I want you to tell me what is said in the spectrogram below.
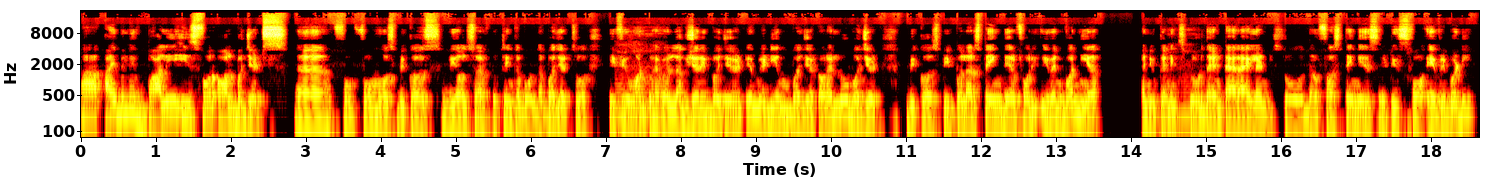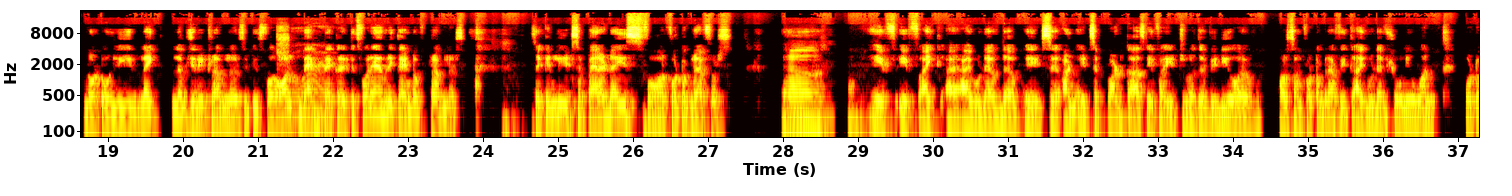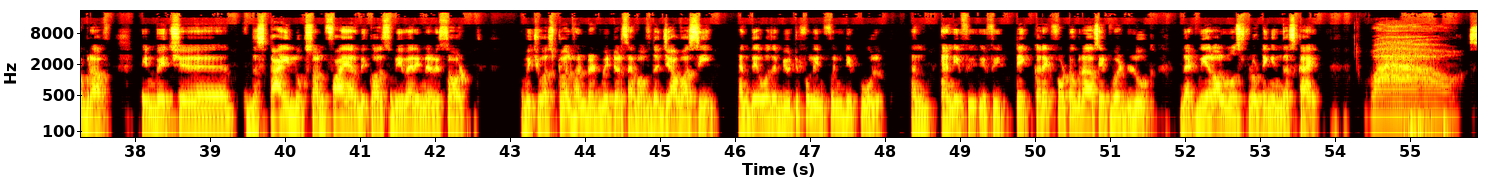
Uh, I believe Bali is for all budgets, uh, for most because we also have to think about the budget. So, if you want to have a luxury budget, a medium budget, or a low budget, because people are staying there for even one year and you can explore the entire island. So, the first thing is it is for everybody, not only like luxury travelers, it is for all Sure. backpacker, it is for every kind of travelers. Secondly, it's a paradise for photographers. Uh, Mm. if if I, I I would have the it's a it's a podcast if I, it was a video or or some photographic I would have shown you one photograph in which uh, the sky looks on fire because we were in a resort which was 1200 meters above the Java Sea and there was a beautiful infinity pool and and if we, if we take correct photographs it would look that we are almost floating in the sky Wow.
